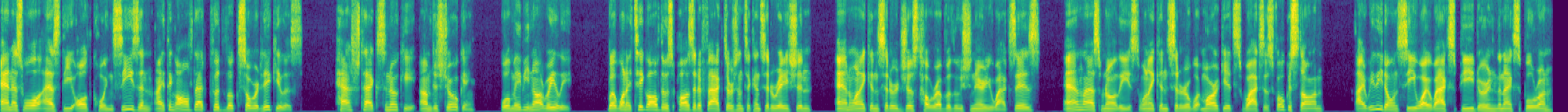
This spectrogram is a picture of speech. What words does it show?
and as well as the altcoin season, I think all of that could look so ridiculous. Hashtag Snooki, I'm just joking. Well, maybe not really. But when I take all those positive factors into consideration, and when I consider just how revolutionary Wax is, and last but not least, when I consider what markets Wax is focused on, I really don't see why WAXP during the next bull run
